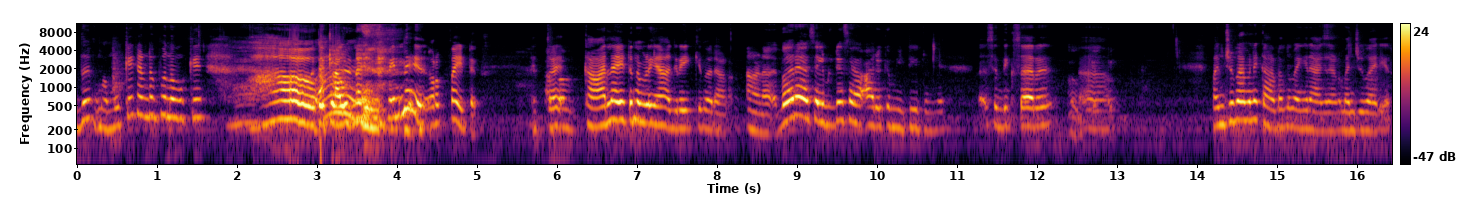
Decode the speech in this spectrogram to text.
ഇത് മമ്മൂക്കെ കണ്ടപ്പോ നമുക്ക് പിന്നെ ഉറപ്പായിട്ട്. എത്ര കാലായിട്ട് നമ്മൾ ഞാൻ ആഗ്രഹിക്കുന്ന ഒരാളാണ് ആണ്. വേറെ സെലിബ്രിറ്റീസ് ആരൊക്കെ മീറ്റ് ചെയ്തിട്ടുണ്ട്? സിദ്ദിഖ് സാറ് മഞ്ജു മാമിനെ കാണണമെന്ന് ഭയങ്കര ആഗ്രഹമാണ് മഞ്ജു വാര്യർ.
